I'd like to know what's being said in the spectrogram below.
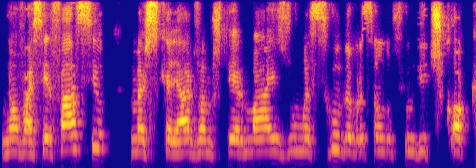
Não vai ser fácil, mas se calhar vamos ter mais uma segunda versão do fundo de Hitchcock,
